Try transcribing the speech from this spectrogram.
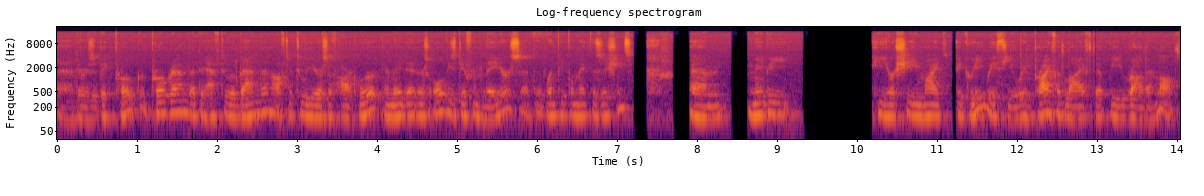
uh, there is a big prog- program that they have to abandon after two years of hard work. There may, there's all these different layers when people make decisions. Um, maybe he or she might agree with you in private life that we rather not.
